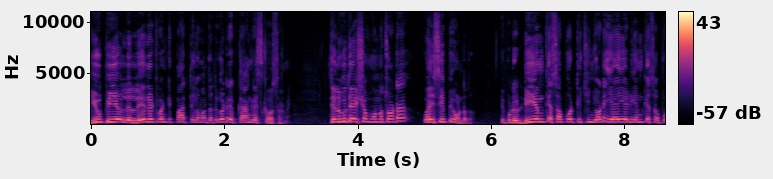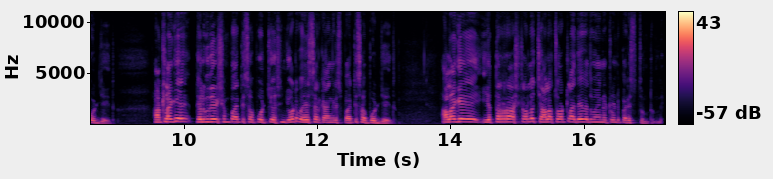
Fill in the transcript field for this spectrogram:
యూపీఏలు లేనటువంటి పార్టీల మద్దతు కూడా రేపు కాంగ్రెస్కి అవసరమే. తెలుగుదేశం ఉన్న చోట వైసీపీ ఉండదు. ఇప్పుడు డిఎంకే సపోర్ట్ ఇచ్చిన చోట ఏఐడిఎంకే సపోర్ట్ చేయదు. అట్లాగే తెలుగుదేశం పార్టీ సపోర్ట్ చేసిన చోట వైఎస్ఆర్ కాంగ్రెస్ పార్టీ సపోర్ట్ చేయదు. అలాగే ఇతర రాష్ట్రాల్లో చాలా చోట్ల అదే విధమైనటువంటి పరిస్థితి ఉంటుంది.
